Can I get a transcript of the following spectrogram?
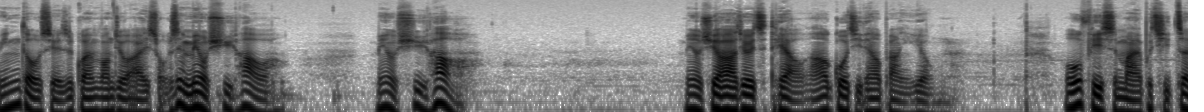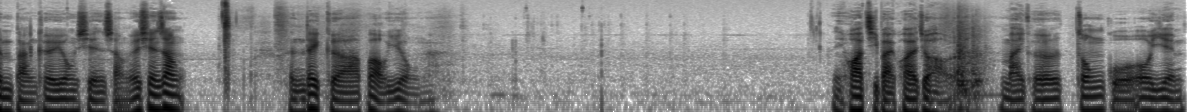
Windows 也是官方就有 ISO，可是你没有序号啊，没有序号，没有需要它就一直跳，然后过几天又不让你用。Office 买不起正版，可以用线上，而线上很那个啊，不好用啊。你花几百块就好了，买个中国 OEM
